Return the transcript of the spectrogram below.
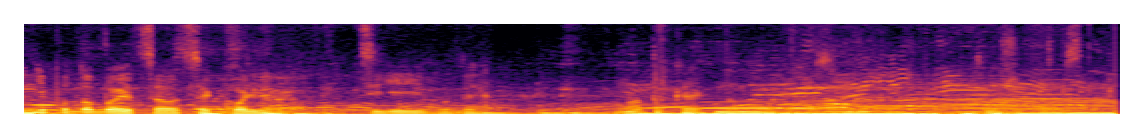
Мені подобається оцей колір цієї води. Вона така, як на морі. Дуже класно.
